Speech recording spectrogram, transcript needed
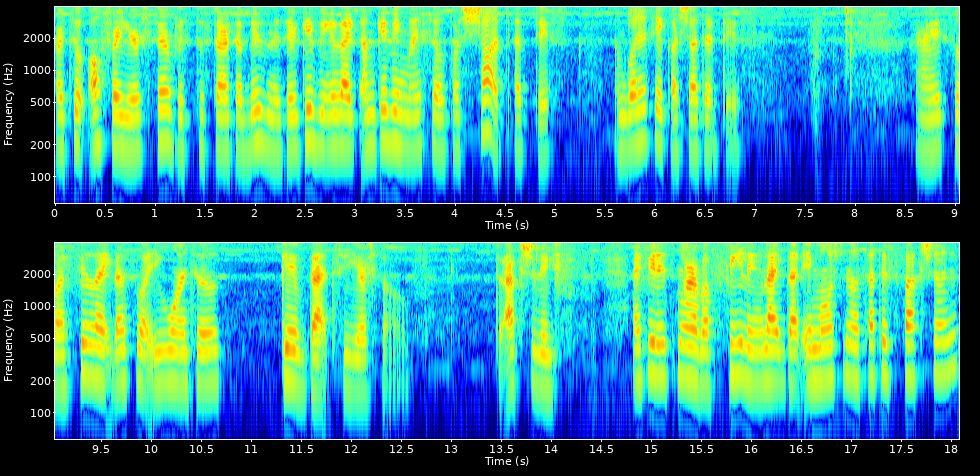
or to offer your service to start a business. You're giving, like, I'm giving myself a shot at this. I'm going to take a shot at this. All right, so I feel like that's what you want to give that to yourself to actually I feel it's more of a feeling like that emotional satisfaction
